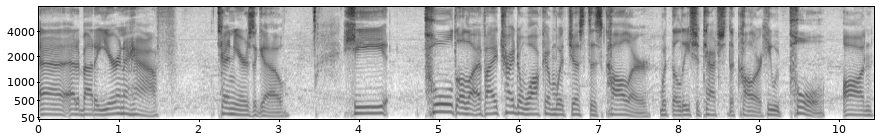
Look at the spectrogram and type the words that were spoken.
uh, at about a year and a half, 10 years ago, he pulled a lot. If I tried to walk him with just his collar, with the leash attached to the collar, he would pull on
